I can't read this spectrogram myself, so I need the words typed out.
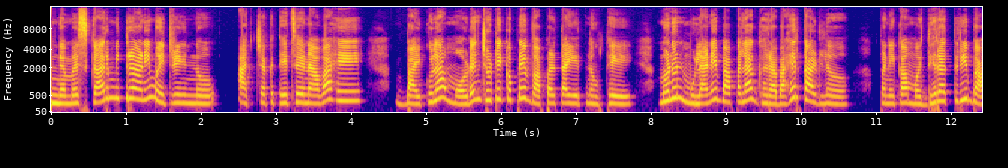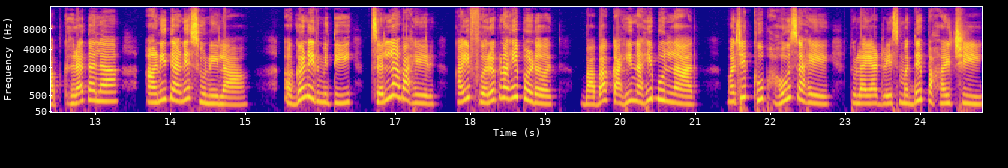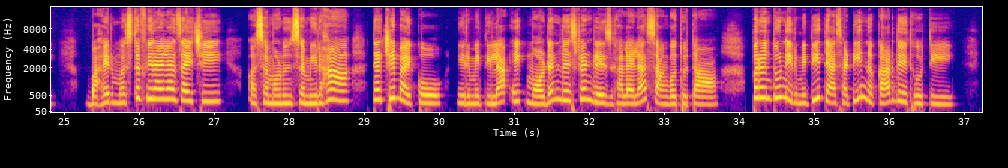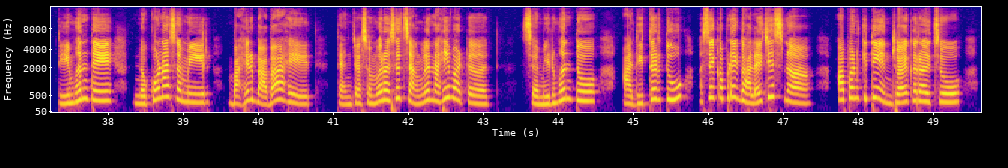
नमस्कार मित्र आणि मैत्रिणींनो आजच्या कथेचे नाव आहे बायकोला मॉडर्न छोटे कपडे वापरता येत नव्हते म्हणून मुलाने बापाला घराबाहेर काढलं. पण एका मध्यरात्री बाप घरात आला आणि त्याने सुनेला अगं निर्मिती चल ना बाहेर काही फरक नाही पडत बाबा काही नाही बोलणार माझी खूप हौस आहे तुला या ड्रेसमध्ये पाहायची बाहेर मस्त फिरायला जायची असं म्हणून समीर हा त्याची बायको निर्मितीला एक मॉडर्न वेस्टर्न ड्रेस घालायला सांगत होता. परंतु निर्मिती त्यासाठी नकार देत होती. ती म्हणते नको ना समीर बाहेर बाबा आहेत त्यांच्यासमोर असं चांगलं नाही वाटत. समीर म्हणतो आधी तर तू असे कपडे घालायचीस ना आपण किती एन्जॉय करायचो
